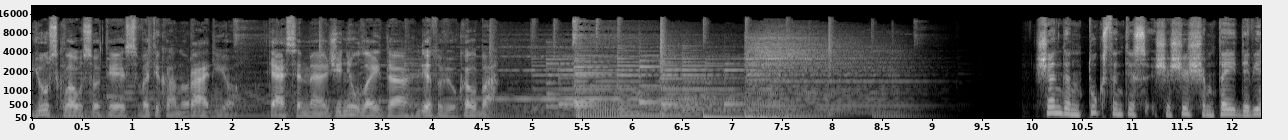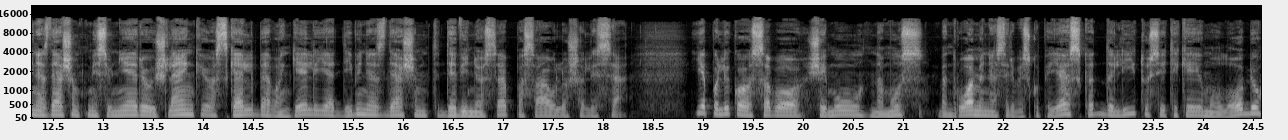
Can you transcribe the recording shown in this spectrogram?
Jūs klausotės Vatikano radio. Tęsėme žinių laidą lietuvių kalba. Šiandien 1690 misionierių iš Lenkijos skelbia Evangeliją 99 pasaulio šalise. Jie paliko savo šeimų, namus, bendruomenės ir viskupijas, kad dalytųsi tikėjimo lobių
